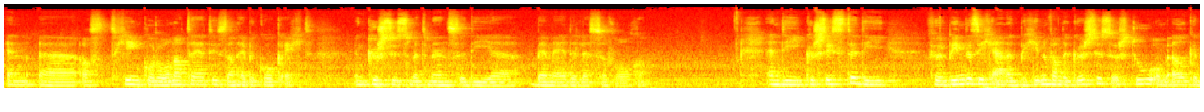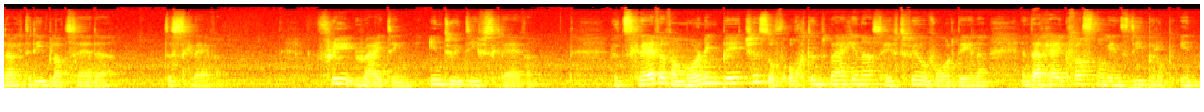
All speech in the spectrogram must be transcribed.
En uh, als het geen coronatijd is, dan heb ik ook echt een cursus met mensen die bij mij de lessen volgen. En die cursisten die verbinden zich aan het begin van de cursus ertoe om elke dag drie bladzijden te schrijven. Free writing, intuïtief schrijven. Het schrijven van morning pages of ochtendpagina's heeft veel voordelen en daar ga ik vast nog eens dieper op in.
